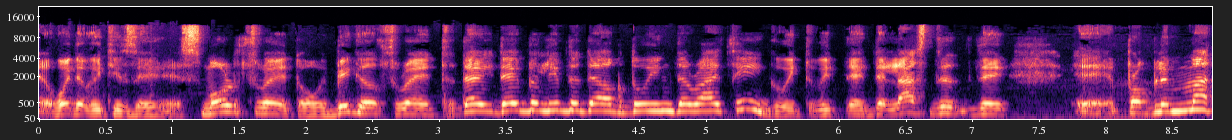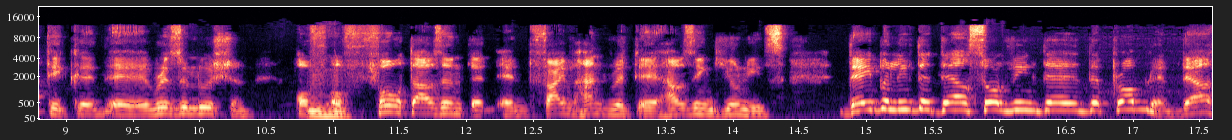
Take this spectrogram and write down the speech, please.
uh, whether it is a small threat or a bigger threat. They they believe that they are doing the right thing with with the, the last the, the uh, problematic uh, resolution of, mm-hmm. of 4,500 uh, housing units. They believe that they are solving the, the problem. They, are,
